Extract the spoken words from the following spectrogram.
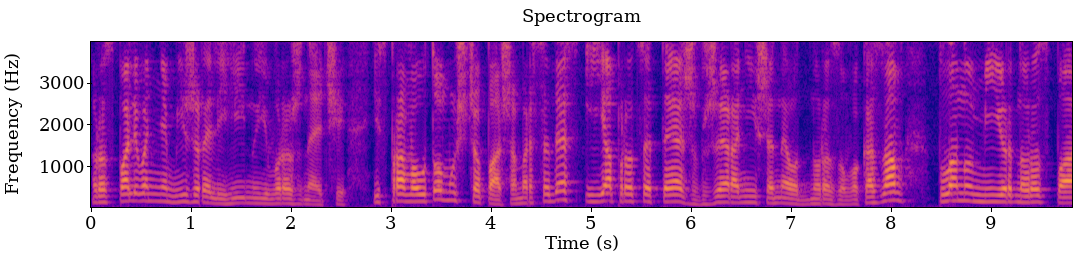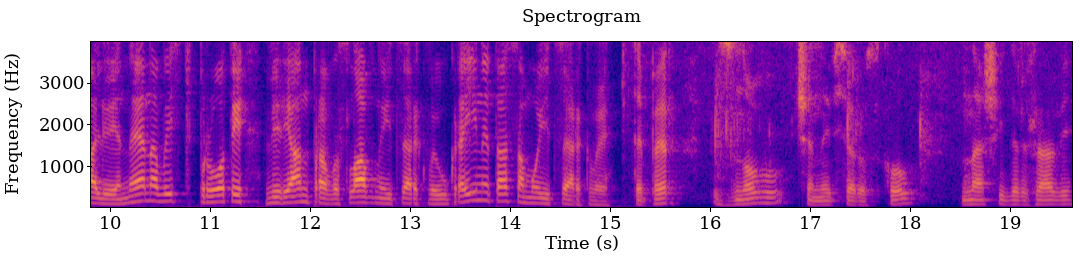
розпалювання міжрелігійної ворожнечі. І справа у тому, що Паша Мерседес, і я про це теж вже раніше неодноразово казав. Планомірно розпалює ненависть проти вірян Православної церкви України та самої церкви. Тепер знову вчинився розкол в нашій державі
